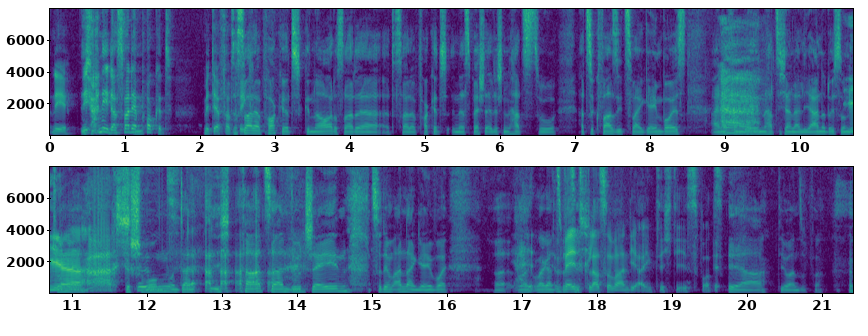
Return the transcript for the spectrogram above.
Nee. nee ach nee, das war der Pocket mit der Fabrik. Das war der Pocket, genau, das war der, das war der Pocket. In der Special Edition hattest du, hattest du quasi zwei Gameboys. Einer Ah. von denen hat sich an der Liane durch so einen Ja. Tunnel Ach, geschwungen stimmt. und dann ich Tarzan, du Jane zu dem anderen Gameboy. War, war, war ganz witzig. Weltklasse waren die eigentlich, die Spots. Ja, die waren super.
